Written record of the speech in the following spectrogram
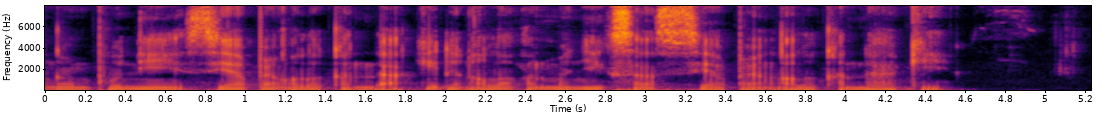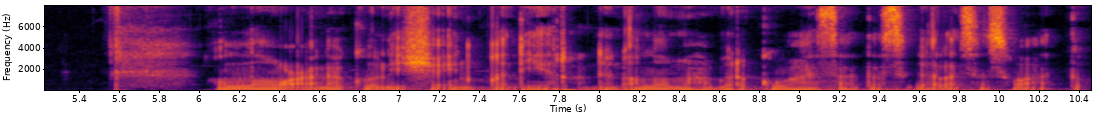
mengampuni siapa yang Allah kehendaki dan Allah akan menyiksa siapa yang Allah kehendaki. Allah ala kulli syai'in qadir. Dan Allah maha berkuasa atas segala sesuatu.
